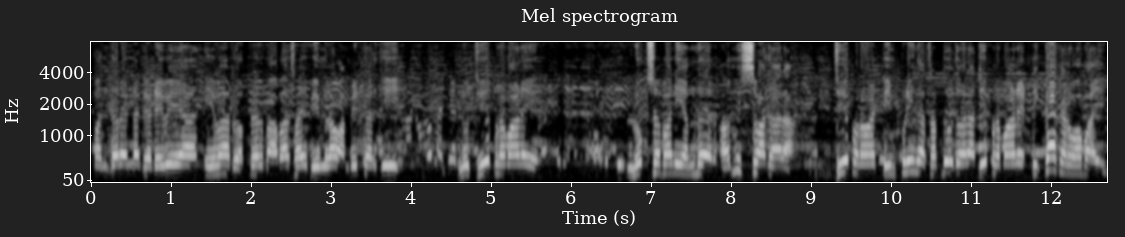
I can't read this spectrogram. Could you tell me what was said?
બંધારણના ઘડવૈયા એવા ડૉક્ટર બાબા સાહેબ ભીમરાવ આંબેડકરજીનું જે પ્રમાણે લોકસભાની અંદર અમિત શાહ દ્વારા જે પ્રમાણે ટિપ્પણીના શબ્દો દ્વારા જે પ્રમાણે ટીકા કરવામાં આવી,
